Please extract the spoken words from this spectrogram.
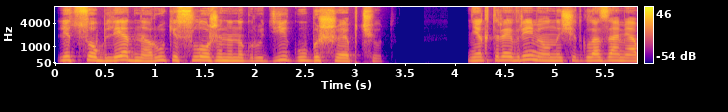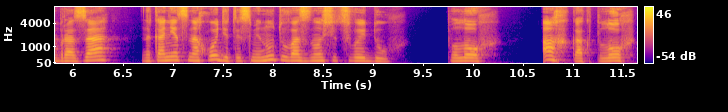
лицо бледно, руки сложены на груди, губы шепчут. Некоторое время он ищет глазами образа, наконец находит и с минуту возносит свой дух. «Плох! Ах, как плох!»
